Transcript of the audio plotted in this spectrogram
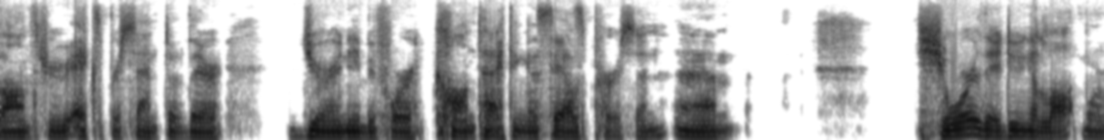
gone through X percent of their journey before contacting a salesperson. Um, sure, they're doing a lot more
